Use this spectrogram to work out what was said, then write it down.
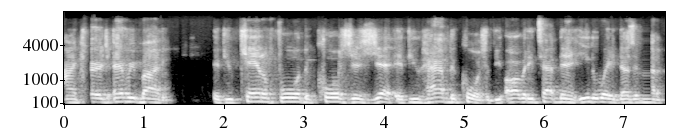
I encourage everybody, if you can't afford the course just yet, if you have the course, if you already tapped in, either way, it doesn't matter.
